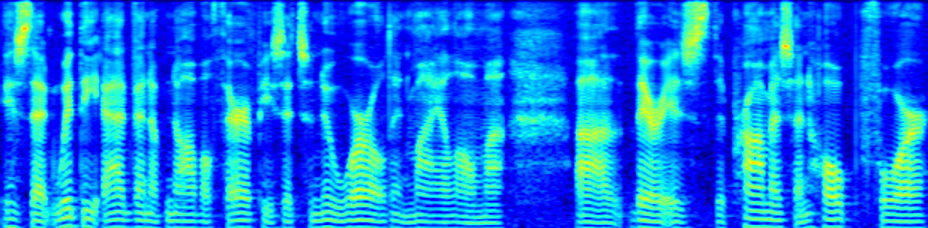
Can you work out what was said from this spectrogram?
is that with the advent of novel therapies, it's a new world in myeloma. Uh, there is the promise and hope for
